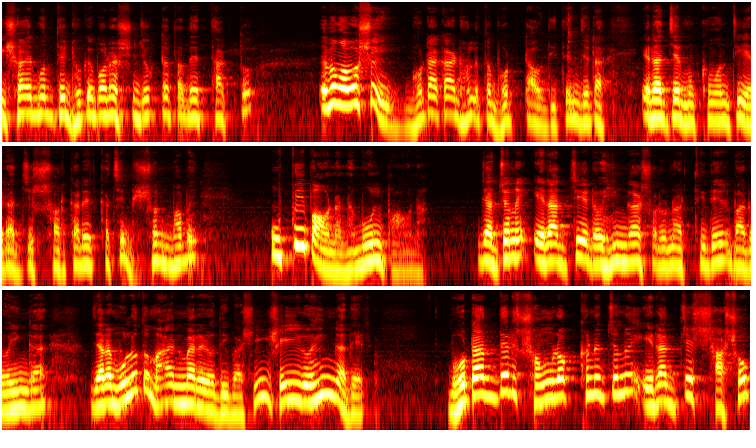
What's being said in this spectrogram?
বিষয়ের মধ্যে ঢুকে পড়ার সুযোগটা তাদের থাকতো এবং অবশ্যই ভোটার কার্ড হলে তো ভোটটাও দিতেন, যেটা এ রাজ্যের মুখ্যমন্ত্রী, এ রাজ্যের সরকারের কাছে ভীষণভাবে উপি পাওনা না, মূল পাওনা। যার জন্য এ রাজ্যে রোহিঙ্গা শরণার্থীদের বা রোহিঙ্গা যারা মূলত মায়ানমারের অধিবাসী, সেই রোহিঙ্গাদের ভোটারদের সংরক্ষণের জন্য এ রাজ্যের শাসক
